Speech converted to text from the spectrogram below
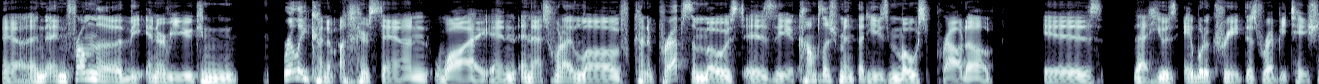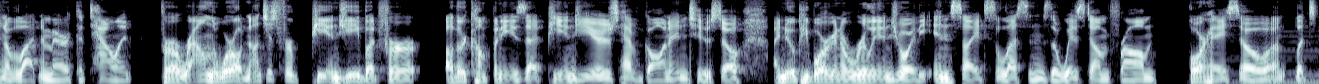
Yeah, and and from the the interview, you can really kind of understand why, and and that's what I love. Kind of perhaps the most is the accomplishment that he's most proud of is that he was able to create this reputation of Latin America talent for around the world, not just for P&G, but for other companies that P&Gers have gone into. So I know people are going to really enjoy the insights, the lessons, the wisdom from Jorge. So uh, let's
